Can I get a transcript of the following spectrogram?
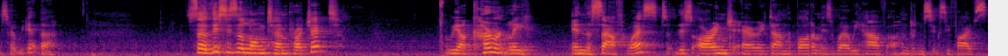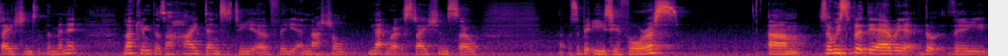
Let's hope we get there. So this is a long-term project. We are currently in the southwest. This orange area down the bottom is where we have 165 stations at the minute. Luckily, there's a high density of the national network stations, so that was a bit easier for us. Um, so we split the area, the, the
